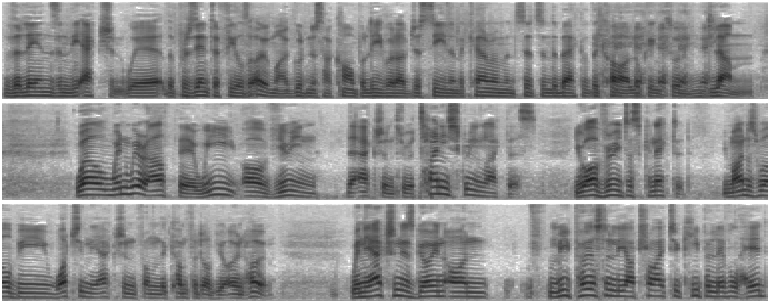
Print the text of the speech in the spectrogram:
the lens and the action, where the presenter feels, oh my goodness, I can't believe what I've just seen, and the cameraman sits in the back of the car looking sort of glum. Well, when we're out there, we are viewing the action through a tiny screen like this. You are very disconnected. You might as well be watching the action from the comfort of your own home. When the action is going on, me personally, I try to keep a level head.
